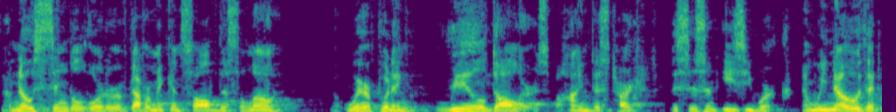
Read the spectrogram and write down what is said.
Now, no single order of government can solve this alone, but we're putting real dollars behind this target. This isn't easy work. And we know that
